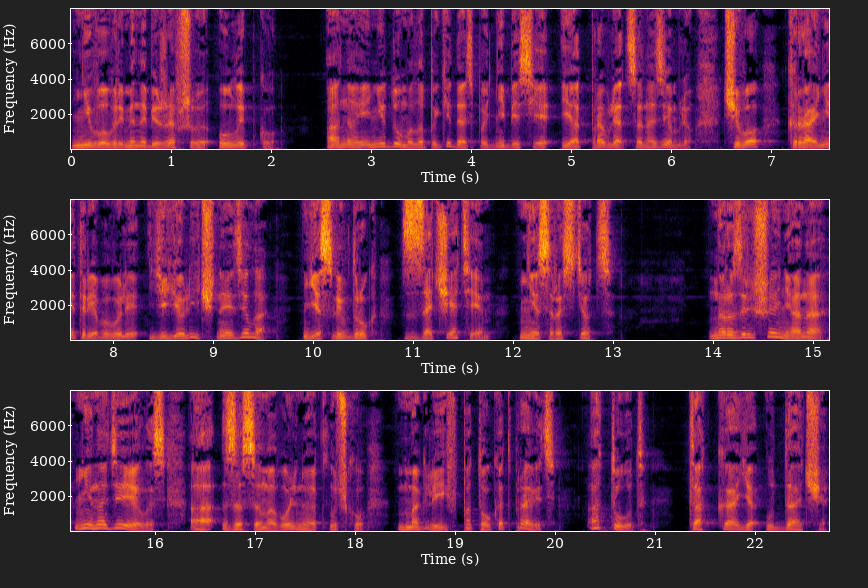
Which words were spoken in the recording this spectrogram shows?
не вовремя набежавшую улыбку. Она и не думала покидать Поднебесье и отправляться на землю, чего крайне требовали ее личные дела, если вдруг с зачатием не срастется. На разрешение она не надеялась, а за самовольную отлучку могли и в поток отправить. А тут такая удача.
